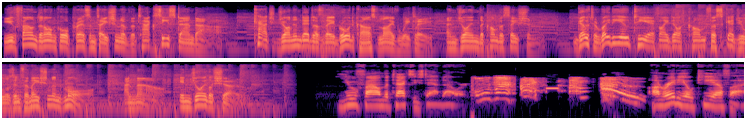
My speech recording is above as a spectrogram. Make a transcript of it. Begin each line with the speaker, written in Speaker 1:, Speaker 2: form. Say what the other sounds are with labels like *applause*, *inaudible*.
Speaker 1: You've found an encore presentation of the Taxi Stand Hour. Catch John and Ed as they broadcast live weekly and join the conversation. Go to radiotfi.com for schedules, information, and more. And now, enjoy the show.
Speaker 2: You found the Taxi Stand Hour
Speaker 3: Over.
Speaker 2: On Radio TFI.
